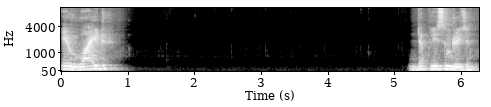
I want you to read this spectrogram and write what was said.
a wide depletion region.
